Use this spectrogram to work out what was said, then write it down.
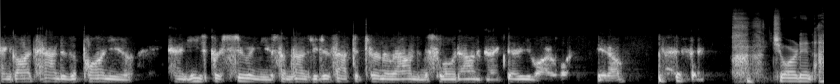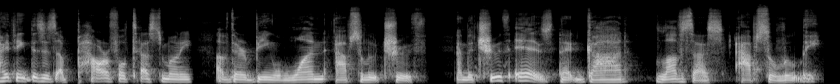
and God's hand is upon you, and He's pursuing you. Sometimes you just have to turn around and slow down and be like, "There you are, Lord." You know. Jordan, I think this is a powerful testimony of there being one absolute truth. And the truth is that God loves us absolutely.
